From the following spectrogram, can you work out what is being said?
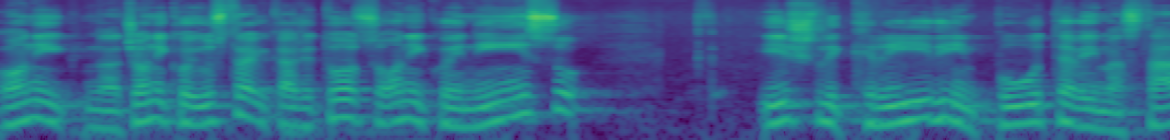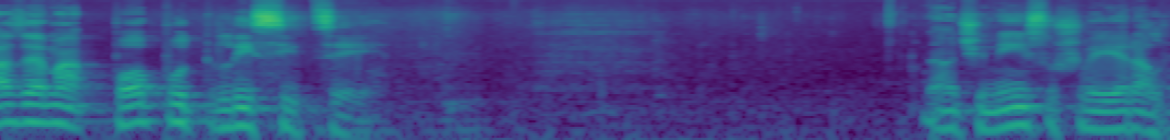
oni, znači oni koji ustraju, kaže, to su oni koji nisu išli krivim putevima, stazama, poput lisice. Znači, nisu šverali.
